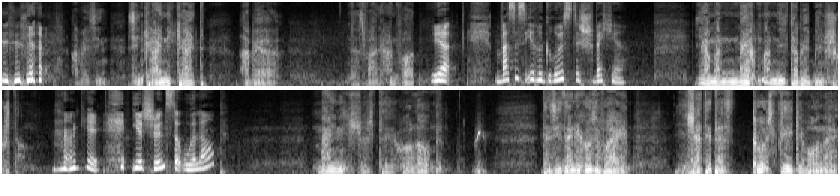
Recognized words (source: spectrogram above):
aber es sind, sind Kleinigkeit, aber das war die Antwort. Ja. Was ist Ihre größte Schwäche? Ja, man merkt man nicht, aber ich bin schüchtern. Okay. Ihr schönster Urlaub? Meine schönste Urlaub? Das ist eine große Frage. Ich hatte das größte gewonnen,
